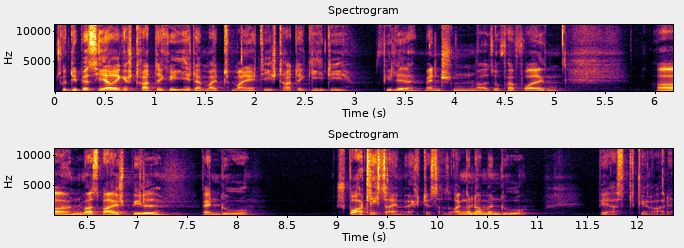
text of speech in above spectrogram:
So die bisherige Strategie, damit meine ich die Strategie, die viele Menschen mal so verfolgen. Äh, nimm mal als Beispiel, wenn du sportlich sein möchtest. Also angenommen, du wärst gerade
